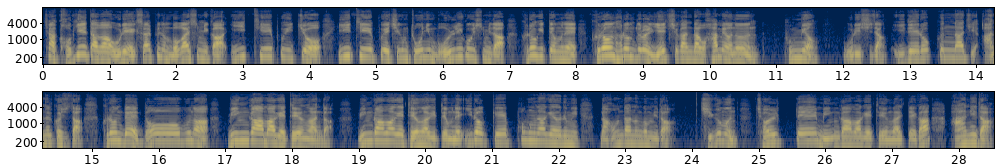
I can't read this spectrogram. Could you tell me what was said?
자, 거기에다가 우리 XRP는 뭐가 있습니까? ETF 있죠. ETF에 지금 돈이 몰리고 있습니다. 그렇기 때문에 그런 흐름들을 예측한다고 하면은 분명 우리 시장 이대로 끝나지 않을 것이다. 그런데 너무나 민감하게 대응한다. 민감하게 대응하기 때문에 이렇게 폭락의 흐름이 나온다는 겁니다. 지금은 절대 민감하게 대응할 때가 아니다.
